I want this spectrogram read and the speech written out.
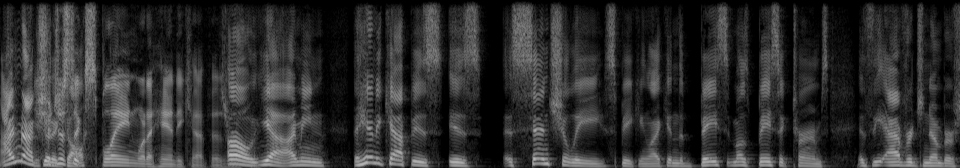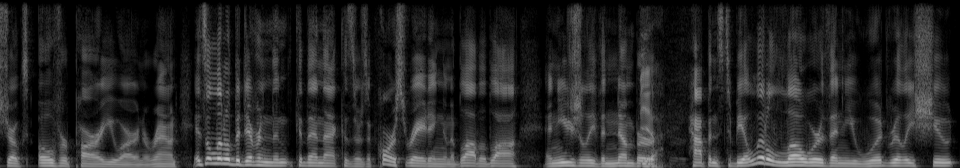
I'm not You good should at just golf. explain what a handicap is. Oh yeah, I mean the handicap is is essentially speaking, like in the base most basic terms, it's the average number of strokes over par you are in a round. It's a little bit different than than that because there's a course rating and a blah blah blah, and usually the number Yeah. happens to be a little lower than you would really shoot.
